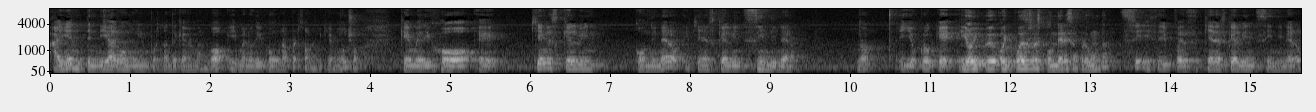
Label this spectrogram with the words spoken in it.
ahí entendí algo muy importante que me marcó y me lo dijo una persona que quiero mucho, que me dijo, eh, ¿quién es Kelvin con dinero y quién es Kelvin sin dinero? ¿No? Y yo creo que... ¿Y hoy, hoy puedes responder esa pregunta? Sí, sí, pues ¿quién es Kelvin sin dinero?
